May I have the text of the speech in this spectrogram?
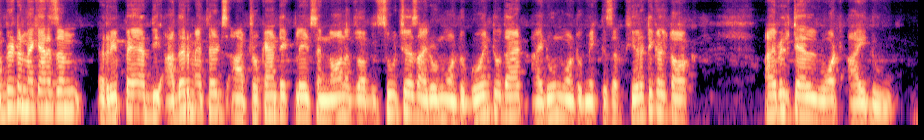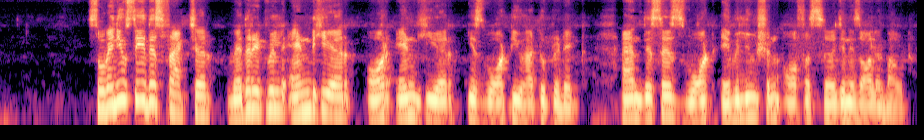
Abductor mechanism repair, the other methods are trochanteric plates and non-absorbable sutures. I don't want to go into that. I don't want to make this a theoretical talk. I will tell what I do. So when you see this fracture, whether it will end here or end here is what you have to predict. And this is what evolution of a surgeon is all about.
